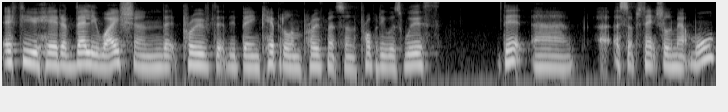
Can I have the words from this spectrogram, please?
If you had a valuation that proved that there'd been capital improvements and the property was worth that uh, a substantial amount more,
